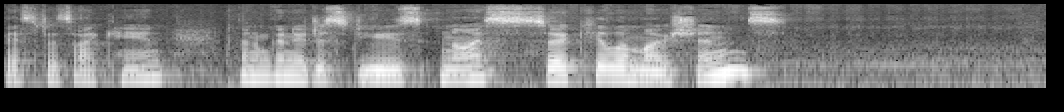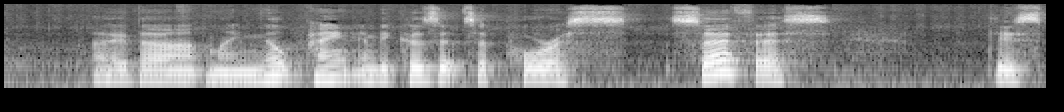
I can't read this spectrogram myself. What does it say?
best as I can, and I'm going to just use nice circular motions over my milk paint, and because it's a porous surface, this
